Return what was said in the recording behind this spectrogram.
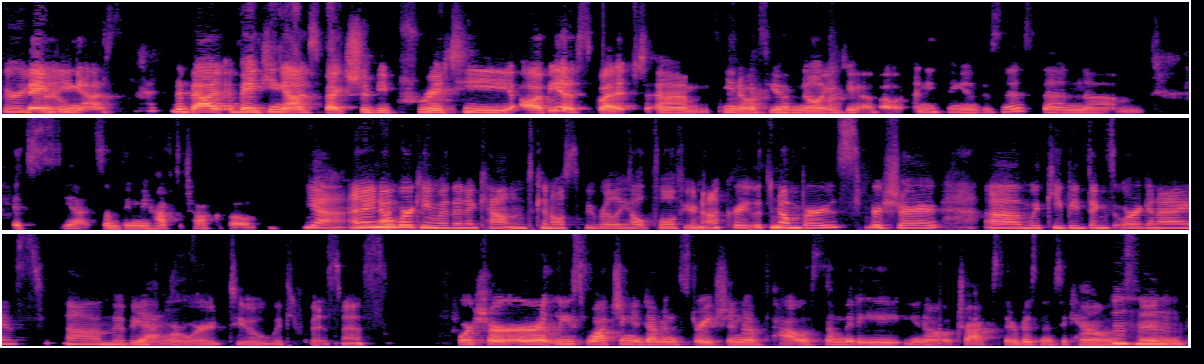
very banking true. as the ba- banking aspect should be pretty obvious but um, you know if you have no idea about anything in business then um, it's yeah it's something we have to talk about yeah and i know working with an accountant can also be really helpful if you're not great with numbers for sure um, with keeping things organized um, moving yes. forward too with your business for sure or at least watching a demonstration of how somebody you know tracks their business accounts mm-hmm. and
